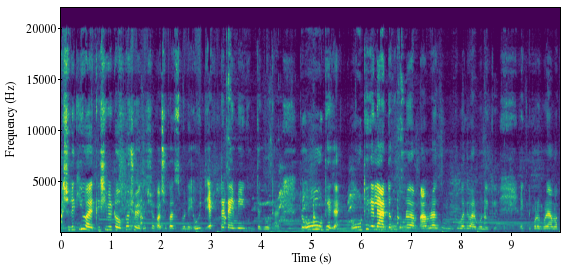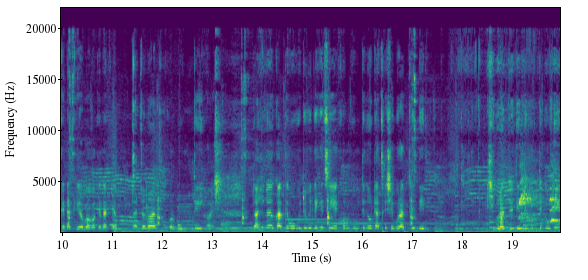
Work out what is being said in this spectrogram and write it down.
আসলে কি হয়, কৃষির একটা অভ্যাস হয়ে গেছে সকাল সকাল মানে ওই একটা টাইমেই ঘুম থেকে ওঠার। তো ও উঠে যায়। ও উঠে গেলে আর দেখো তোমরা, আমরা ঘুম- ঘুমাতে পারব নাকি? একটু পরে পরে আমাকে ডাকে বাবাকে ডাকে, তার জন্য আর কি করব, উঠতেই হয়। তো আসলে কালকে মুভি টুভি দেখেছি, এখন ঘুম থেকে উঠে আজকে শিবরাত্রির দিন। শিবরাত্রির দিন ঘুম থেকে উঠেই।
